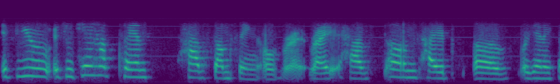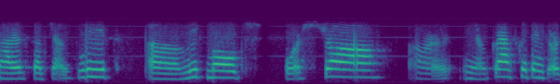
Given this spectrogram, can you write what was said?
If you if you can't have plants have something over it, right? Have some type of organic matter such as leaf, um, leaf mulch, or straw, or you know grass clippings or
